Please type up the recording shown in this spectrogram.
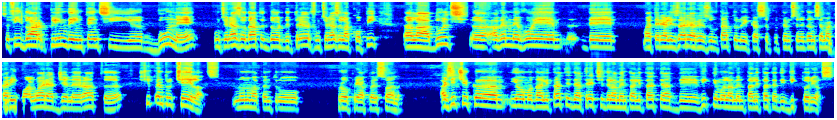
să fii doar plin de intenții uh, bune, funcționează o dată, de două ori, de trei ori, funcționează la copii, uh, la adulți uh, avem nevoie de materializarea rezultatului ca să putem să ne dăm seama care e valoarea generată și pentru ceilalți, nu numai pentru propria persoană. Aș zice că e o modalitate de a trece de la mentalitatea de victimă la mentalitatea de victorios.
